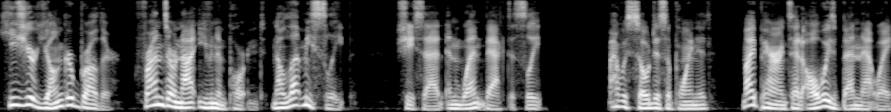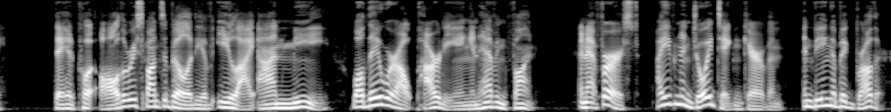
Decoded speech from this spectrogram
He's your younger brother. Friends are not even important. Now let me sleep, she said and went back to sleep. I was so disappointed. My parents had always been that way. They had put all the responsibility of Eli on me while they were out partying and having fun. And at first, I even enjoyed taking care of him and being a big brother.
